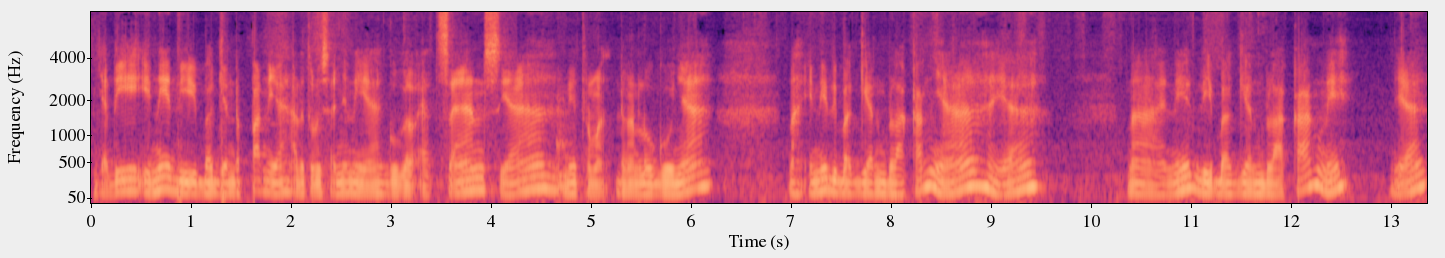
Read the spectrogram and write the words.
Jadi ini di bagian depan ya ada tulisannya nih ya Google AdSense ya. Ini dengan logonya. Nah ini di bagian belakangnya ya. Nah ini di bagian belakang nih ya.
